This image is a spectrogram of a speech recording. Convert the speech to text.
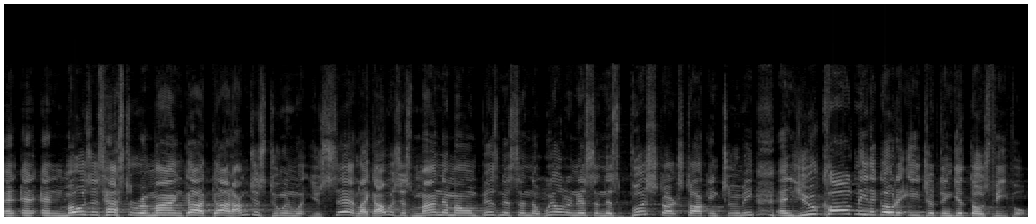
And, and, and, Moses has to remind God, God, I'm just doing what you said. Like I was just minding my own business in the wilderness, and this bush starts talking to me, and you called me to go to Egypt and get those people.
